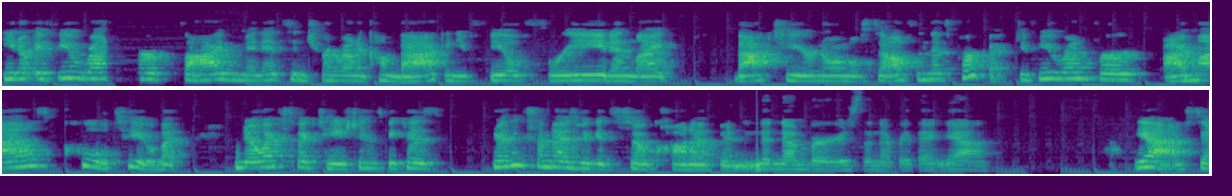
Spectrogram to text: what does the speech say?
you know, if you run for five minutes and turn around and come back and you feel freed and like back to your normal self, then that's perfect. If you run for five miles, cool too, but no expectations because I think sometimes we get so caught up in the numbers and everything. Yeah. Yeah. So,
